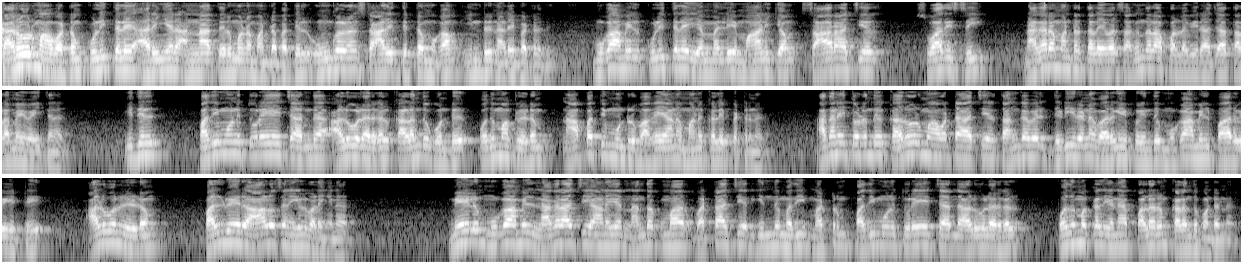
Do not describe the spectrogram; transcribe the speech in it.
கரூர் மாவட்டம் குளித்தலை அறிஞர் அண்ணா திருமண மண்டபத்தில் உங்களுடன் ஸ்டாலின் திட்ட முகாம் இன்று நடைபெற்றது. முகாமில் குளித்தலை எம்எல்ஏ மாணிக்கம் சாராட்சியர் சுவாதிஸ்ரீ நகரமன்ற தலைவர் சகுந்தலா பல்லவி ராஜா தலைமை வைத்தனர் இதில் பதிமூணு துறையைச் சார்ந்த அலுவலர்கள் கலந்து கொண்டு பொதுமக்களிடம் நாற்பத்தி மூன்று வகையான மனுக்களை பெற்றனர். அதனைத் தொடர்ந்து கரூர் மாவட்ட ஆட்சியர் தங்கவேல் திடீரென வருகை புரிந்து முகாமில் பார்வையிட்டு அலுவலர்களிடம் பல்வேறு ஆலோசனைகள் வழங்கினர். மேலும் முகாமில் நகராட்சி ஆணையர் நந்தகுமார் வட்டாட்சியர் இந்துமதி மற்றும் பதிமூணு துறையைச் சார்ந்த அலுவலர்கள் பொதுமக்கள் என பலரும் கலந்து கொண்டனர்.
